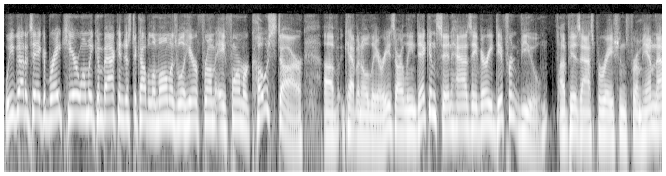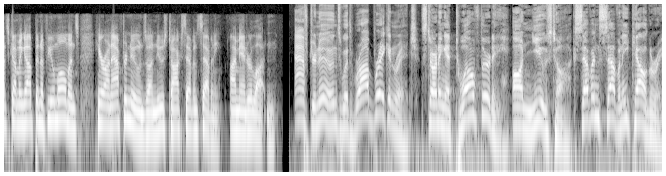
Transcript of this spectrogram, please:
We've got to take a break here. When we come back in just a couple of moments, we'll hear from a former co star of Kevin O'Leary's. Arlene Dickinson has a very different view of his aspirations from him. That's coming up in a few moments here on Afternoons on News Talk 770. I'm Andrew Lawton. Afternoons with Rob Breckenridge, starting at 1230 on News Talk 770 Calgary.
